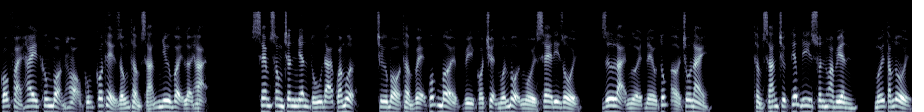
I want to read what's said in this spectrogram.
có phải hay không bọn họ cũng có thể giống thẩm sán như vậy lợi hại. Xem xong chân nhân tú đã quá muộn, trừ bỏ thẩm vệ quốc bởi vì có chuyện muốn vội ngồi xe đi rồi, dư lại người đều túc ở chỗ này. Thẩm sán trực tiếp đi Xuân Hoa Viên, mới tắm rồi,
